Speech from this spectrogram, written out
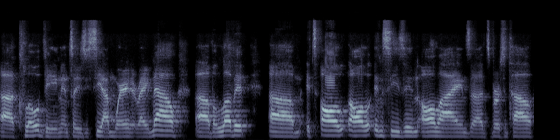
uh, clothing. And so as you see, I'm wearing it right now. Uh, but love it. Um, it's all all in season, all lines. Uh, it's versatile.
